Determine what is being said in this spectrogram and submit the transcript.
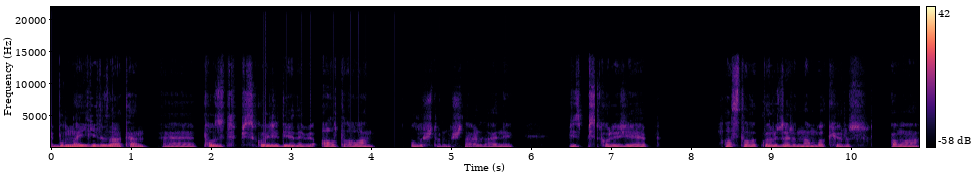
E bununla ilgili zaten e, pozitif psikoloji diye de bir alt alan oluşturmuşlardı. Hani biz psikolojiye hep hastalıklar üzerinden bakıyoruz ama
